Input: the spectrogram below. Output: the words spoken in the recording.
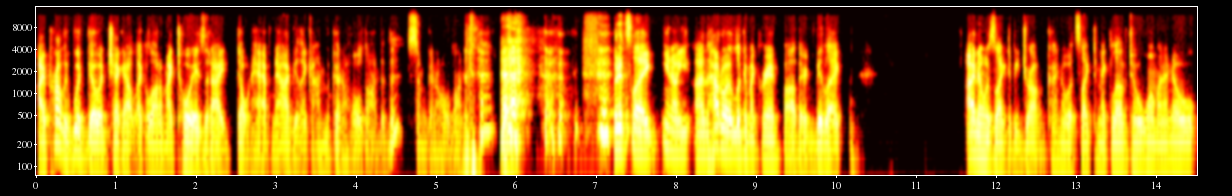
I probably would go and check out like a lot of my toys that I don't have now. I'd be like, I'm gonna hold on to this. I'm gonna hold on to that. But, but it's like, you know, uh, how do I look at my grandfather and be like, I know what it's like to be drunk. I know what it's like to make love to a woman. I know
